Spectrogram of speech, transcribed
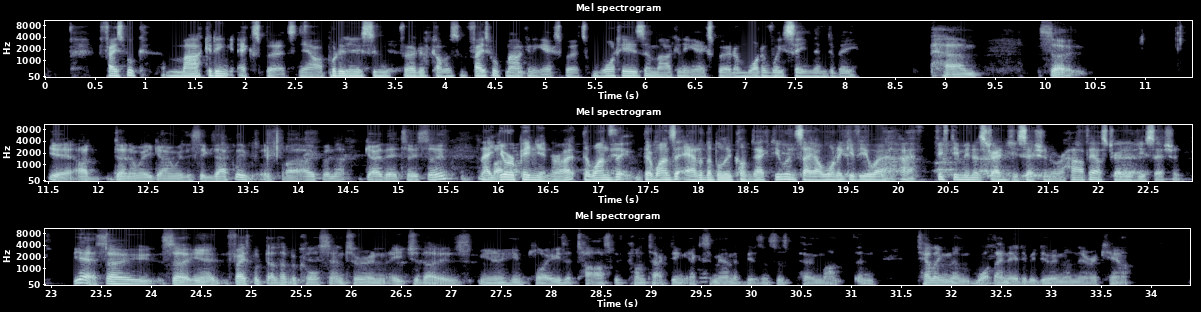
Facebook marketing experts. Now I put it in some inverted commas. Facebook marketing experts. What is a marketing expert and what have we seen them to be? Um, so, yeah, I don't know where you're going with this exactly. If I open up, go there too soon. Mate, But- your opinion, right? The ones that the ones that out of the blue contact you and say, I want to give you a, a 50 minute strategy session or a half hour strategy session. Yeah, so so you know, Facebook does have a call center, and each of those you know employees are tasked with contacting X amount of businesses per month and telling them what they need to be doing on their account.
